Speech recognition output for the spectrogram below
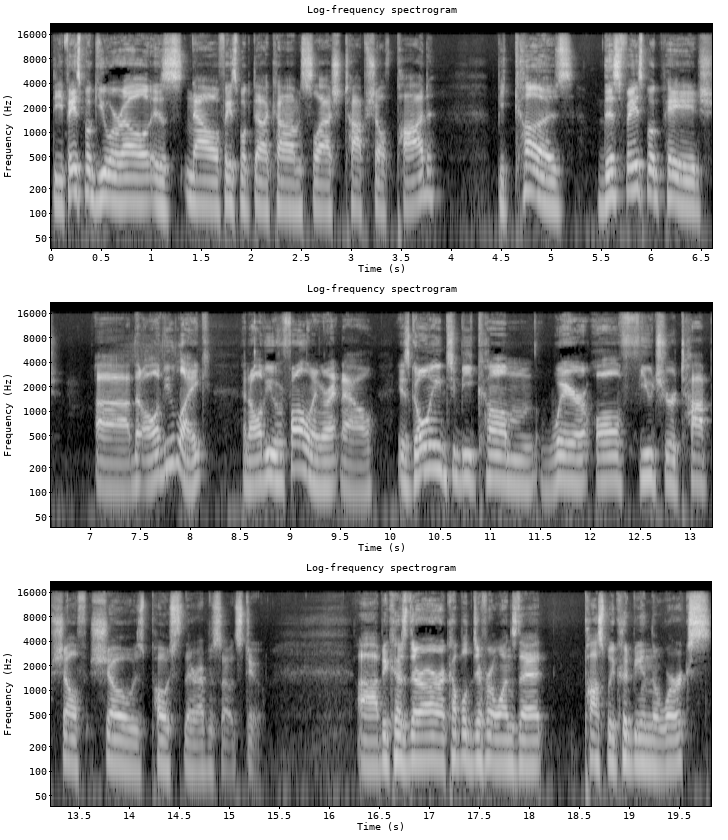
the Facebook URL is now facebook.com slash top shelf pod because this Facebook page uh, that all of you like and all of you are following right now is going to become where all future top shelf shows post their episodes to. Uh, because there are a couple different ones that possibly could be in the works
